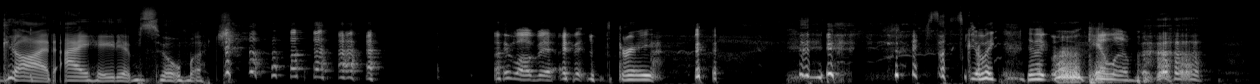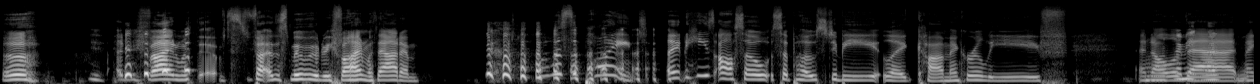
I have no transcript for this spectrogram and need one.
God, I hate him so much. I love it. I think it's great. you're like, you're like, "Ugh, kill him. Ugh. I'd be fine with this. This movie would be fine without him. what was the point? Like he's also supposed to be like comic relief and Mm, all of I mean, I- that, and I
